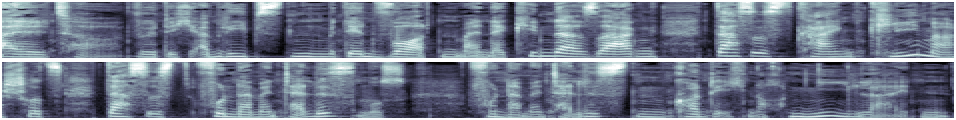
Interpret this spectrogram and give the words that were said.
Alter, würde ich am liebsten mit den Worten meiner Kinder sagen, das ist kein Klimaschutz, das ist Fundamentalismus. Fundamentalisten konnte ich noch nie leiden.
